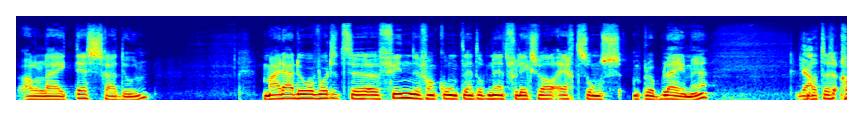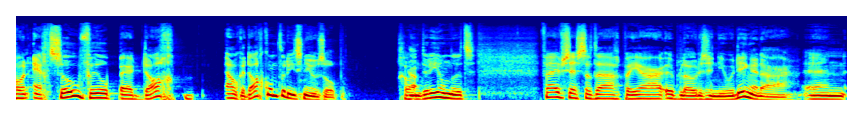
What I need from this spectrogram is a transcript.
allerlei tests gaat doen. Maar daardoor wordt het eh, vinden van content op Netflix wel echt soms een probleem, hè? Ja. Dat er gewoon echt zoveel per dag... Elke dag komt er iets nieuws op. Gewoon Ja. 365 dagen per jaar uploaden ze nieuwe dingen daar. En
